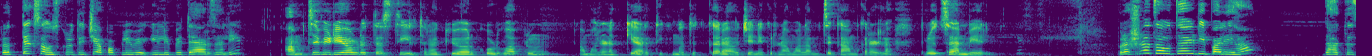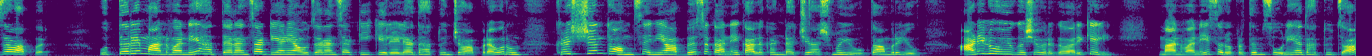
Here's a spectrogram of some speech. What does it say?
प्रत्येक संस्कृतीची आपापली वेगळी लिपी तयार झाली. आमचे व्हिडिओ आवडत असतील तर हा क्यू आर कोड वापरून आम्हाला नक्की आर्थिक मदत करा जेणेकरून आम्हाला आमचे काम करायला प्रोत्साहन मिळेल. प्रश्न चौथा आहे टिपा लिहा धातूचा वापर. उत्तरे मानवाने हत्यारांसाठी आणि अवजारांसाठी केलेल्या धातूंच्या वापरावरून ख्रिश्चन थॉम्सेन या अभ्यासकाने कालखंडाचे अश्मयुग ताम्रयुग आणि लोहयुग अशी वर्गवारी केली. मानवाने सर्वप्रथम सोने या धातूचा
